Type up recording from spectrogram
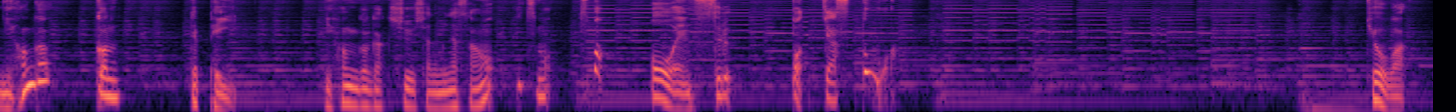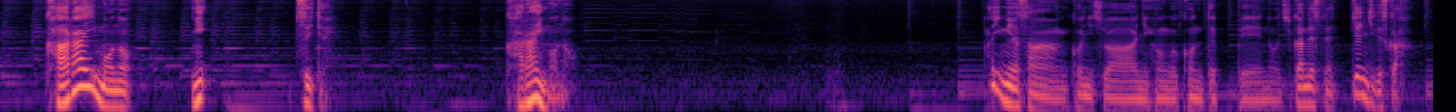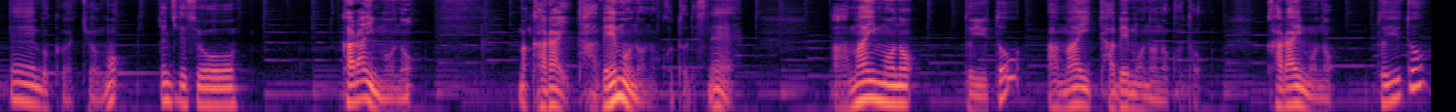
日本語コンテペイ。日本語学習者の皆さんをいつもいつも応援するポッキャスト今日は辛いものについて。辛いもの。はい皆さんこんにちは。日本語コンテッペイの時間ですね。元気ですか？えー、僕は今日も元気ですよ。辛いもの。まあ辛い食べ物のことですね。甘いものというと甘い食べ物のこと。辛いものというと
